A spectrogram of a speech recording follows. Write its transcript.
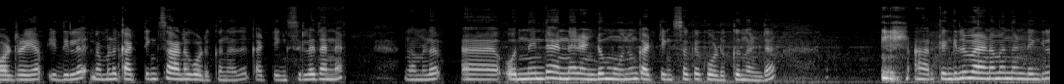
ഓർഡർ ചെയ്യാം. ഇതിൽ നമ്മൾ കട്ടിങ്സ് ആണ് കൊടുക്കുന്നത്. കട്ടിങ്സിൽ തന്നെ നമ്മൾ ഒന്നിന്റെ തന്നെ രണ്ടും മൂന്നും കട്ടിങ്സൊക്കെ കൊടുക്കുന്നുണ്ട്. ആർക്കെങ്കിലും വേണമെന്നുണ്ടെങ്കിൽ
